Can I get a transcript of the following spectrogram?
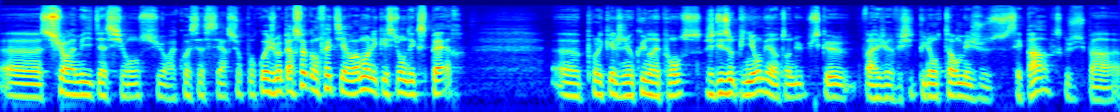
euh, sur la méditation, sur à quoi ça sert, sur pourquoi. Et je m'aperçois qu'en fait, il y a vraiment les questions d'experts euh, pour lesquelles je n'ai aucune réponse. J'ai des opinions, bien entendu, puisque j'ai réfléchi depuis longtemps, mais je ne sais pas, parce que je ne suis pas euh,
